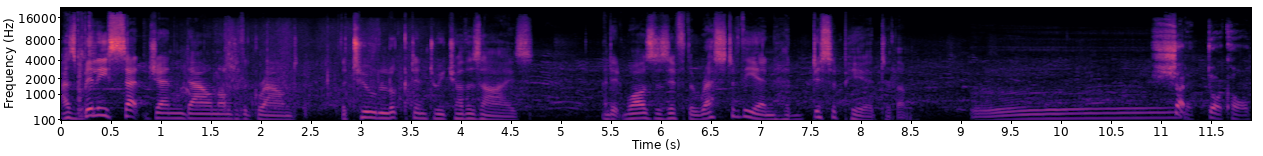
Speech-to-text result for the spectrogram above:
As Billy set Jen down onto the ground, the two looked into each other's eyes, and it was as if the rest of the inn had disappeared to them. Shut it, Dorkhole.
